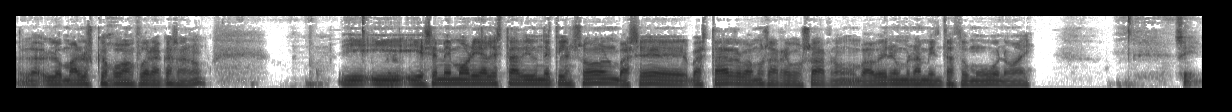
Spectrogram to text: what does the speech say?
Lo, lo malo es que juegan fuera de casa, ¿no? Y, y, y ese Memorial Stadium de Clemson va a ser, va a estar, vamos a rebosar, ¿no? Va a haber un ambientazo muy bueno ahí. Sí,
